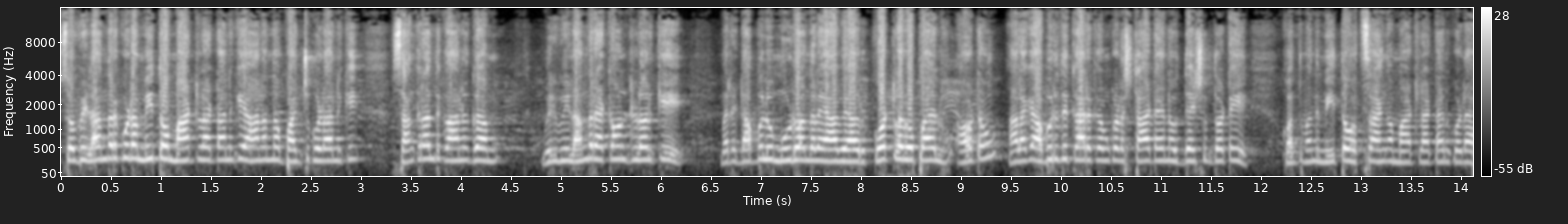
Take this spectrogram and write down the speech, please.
సో వీళ్ళందరూ కూడా మీతో మాట్లాడటానికి ఆనందం పంచుకోవడానికి సంక్రాంతి కానుగా మీరు వీళ్ళందరి అకౌంట్లోకి మరి డబ్బులు మూడు వందల యాభై ఆరు కోట్ల రూపాయలు అవటం అలాగే అభివృద్ధి కార్యక్రమం కూడా స్టార్ట్ అయిన ఉద్దేశంతో కొంతమంది మీతో ఉత్సాహంగా మాట్లాడటానికి కూడా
